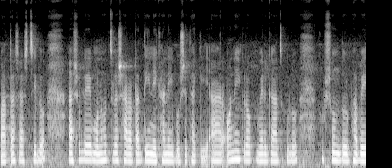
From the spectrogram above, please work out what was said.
বাতাস আসছিল। আসলে মনে হচ্ছিল সারাটা দিন এখানেই বসে থাকি। আর অনেক রকমের গাছগুলো খুব সুন্দরভাবে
